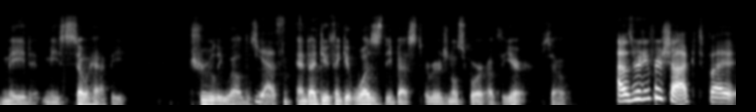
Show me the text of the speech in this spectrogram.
made me so happy. Truly well deserved. Yes. And I do think it was the best original score of the year. So I was rooting for Shucked, but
